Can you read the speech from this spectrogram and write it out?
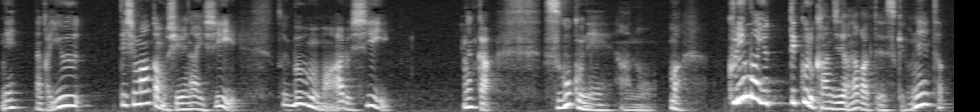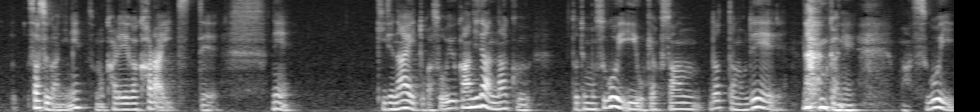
ねなんか言ってしまうかもしれないしそういう部分もあるしなんかすごくねあのまあクレームは言ってくる感じではなかったですけどねさすがにねそのカレーが辛いっつってね聞いてないとかそういう感じではなくとてもすごいいいお客さんだったので なんかね、まあ、すごい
